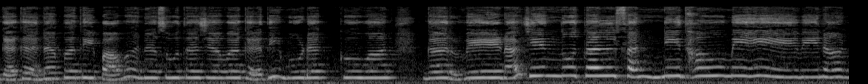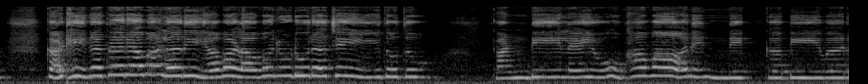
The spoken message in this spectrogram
ഗഗനപതി പവനസുത ജവഗതി മുടക്കുവാൻ ഗർവേണ ചെന്നു തൽ സന്നിധൗമേവിനാൻ കഠിനതര വളറിയവളവനുടുര ചെയ്തു കണ്ടീലയോ ഭവാൻ എന്നെ കബീവര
